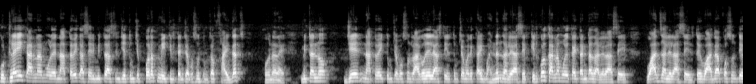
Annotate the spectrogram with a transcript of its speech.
कुठल्याही कारणामुळे नातेवाईक असेल मित्र असतील जे तुमचे परत मिळतील त्यांच्यापासून तुमचा फायदाच होणार आहे. मित्रांनो जे नातेवाईक तुमच्यापासून रागवलेले असतील तुमच्यामध्ये काही भांडण झालेलं असेल किरकोळ कारणामुळे काही तंटा झालेला असेल वाद झालेला असेल ते वादापासून ते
